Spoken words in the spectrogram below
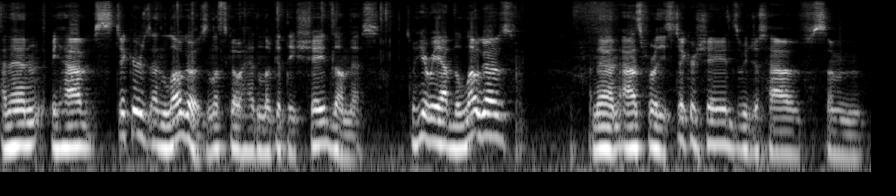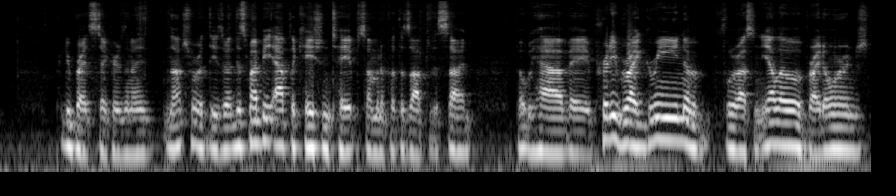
And then we have stickers and logos. And let's go ahead and look at the shades on this. So here we have the logos, and then as for the sticker shades, we just have some pretty bright stickers, and I'm not sure what these are. This might be application tape, so I'm going to put those off to the side. But we have a pretty bright green, a fluorescent yellow, a bright orange,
